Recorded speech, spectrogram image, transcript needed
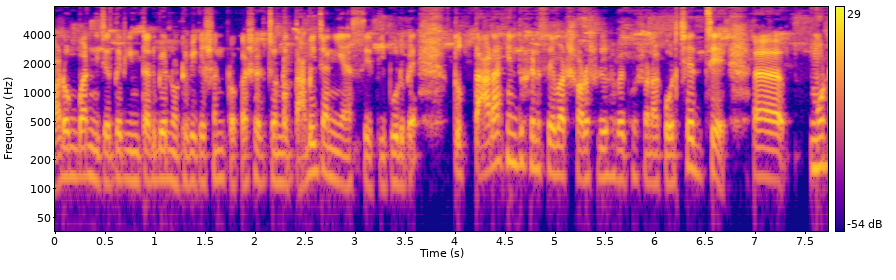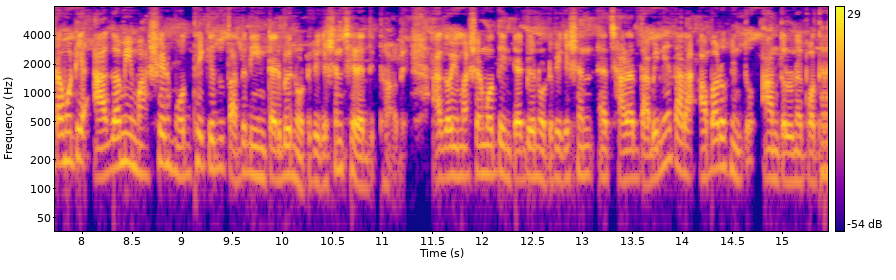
বারংবার নিজেদের ইন্টারভিউ নোটিফিকেশন প্রকাশের জন্য দাবি জানিয়ে আসছে ইতিপূর্বে, তো তারা কিন্তু ফ্রেন্ডস এবার সরাসরিভাবে ঘোষণা করছে যে মোটামুটি আগামী মাসের মধ্যে কিন্তু তাদের ইন্টারভিউ নোটিফিকেশন ছেড়ে দিতে হবে। আগামী মাসের মধ্যে ইন্টারভিউ নোটিফিকেশন ছাড়ার দাবি নিয়ে তারা আবারও কিন্তু আন্দোলনের পথে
